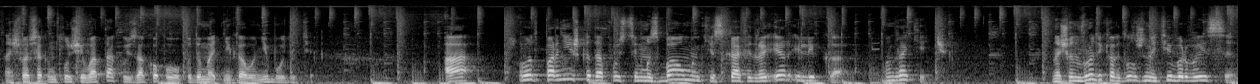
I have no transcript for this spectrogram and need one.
Значит, во всяком случае, в атаку из окопа вы поднимать никого не будете. А вот парнишка, допустим, из Бауманки, с кафедры Р или К, он ракетчик. Значит, он вроде как должен идти в РВСН.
